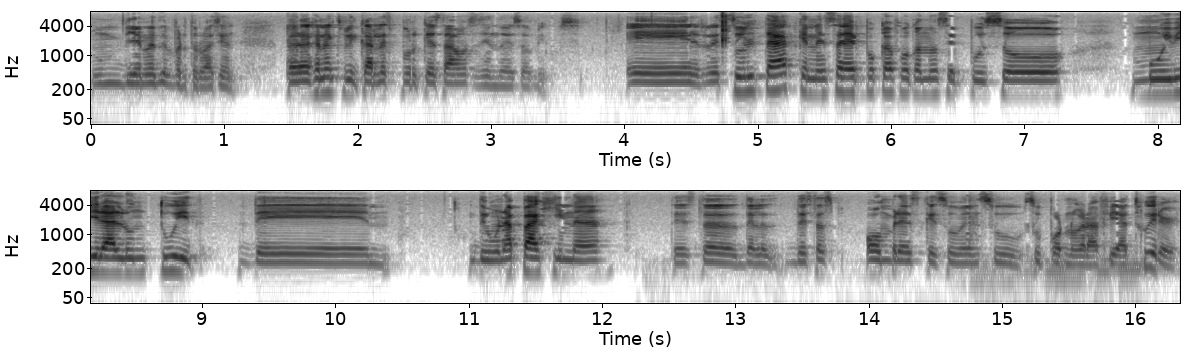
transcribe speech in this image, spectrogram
Un viernes de perturbación. Pero déjenme explicarles por qué estábamos haciendo eso, amigos. Eh, resulta que en esa época fue cuando se puso muy viral un tweet de, de una página de, esta- de, los- de estos hombres que suben su, su pornografía a Twitter.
